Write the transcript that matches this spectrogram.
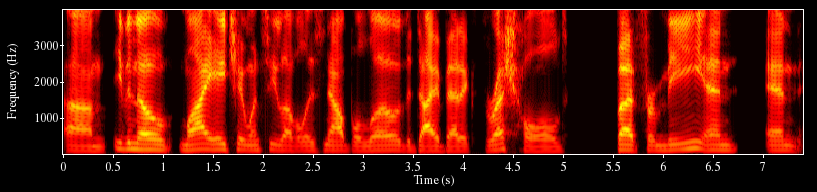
um, even though my HA1C level is now below the diabetic threshold, but for me and and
